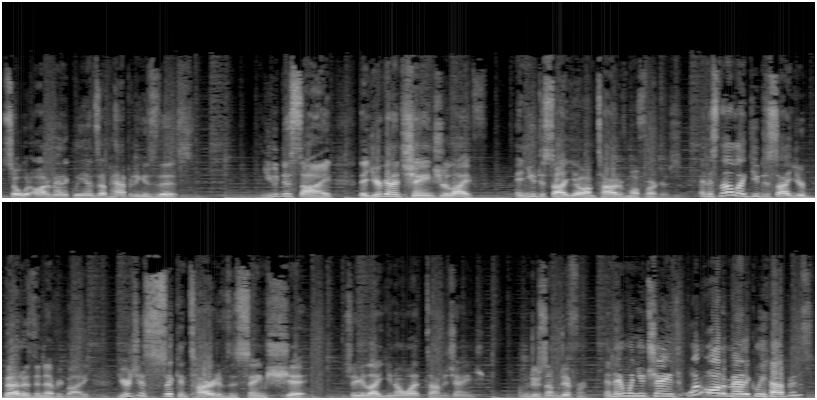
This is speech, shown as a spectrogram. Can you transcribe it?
So, what automatically ends up happening is this you decide that you're going to change your life and you decide, yo, I'm tired of motherfuckers. And it's not like you decide you're better than everybody. You're just sick and tired of the same shit. So you're like, you know what? Time to change. I'm gonna do something different. And then when you change, what automatically happens?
